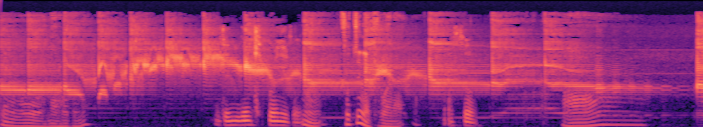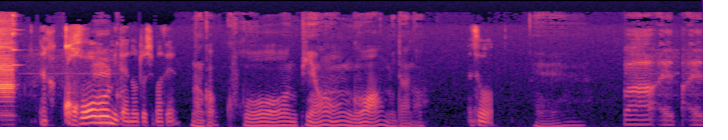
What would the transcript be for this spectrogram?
おおなるほどね。全然聞こえねえけど。あ、うん。そっちには聞こえない。そう。あなんか、こうみたいな音しません？あなんかこうピヨングワンみたいなそえーは、えーえ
